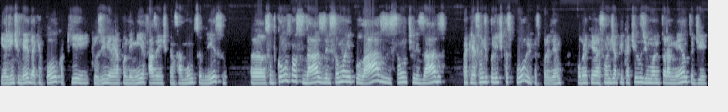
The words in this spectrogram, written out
E a gente vê daqui a pouco aqui, inclusive né, a pandemia faz a gente pensar muito sobre isso, uh, sobre como os nossos dados eles são manipulados e são utilizados para a criação de políticas públicas, por exemplo, ou para a criação de aplicativos de monitoramento de,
